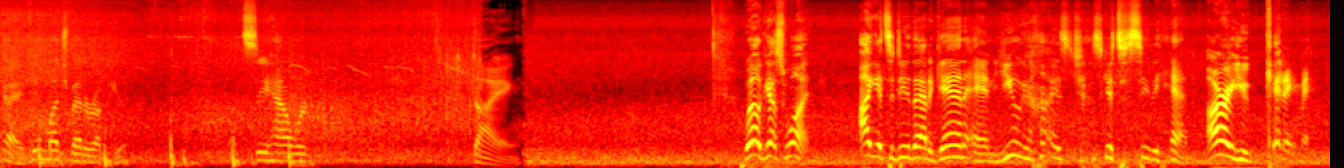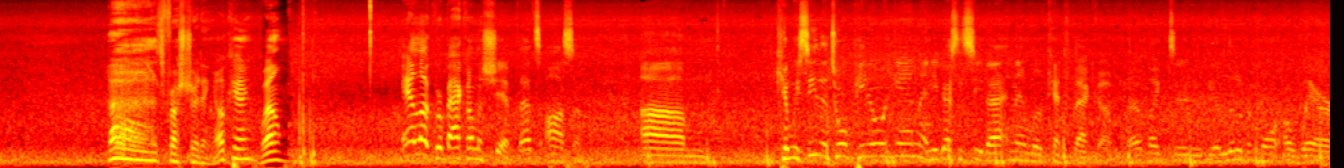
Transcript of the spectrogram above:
Okay, I feel much better up here. Let's see how we're dying. Well, guess what? I get to do that again, and you guys just get to see the end. Are you kidding me? Ah, that's frustrating. Okay, well. Hey, look, we're back on the ship. That's awesome. Um, can we see the torpedo again? And you guys can see that, and then we'll catch back up. I'd like to be a little bit more aware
